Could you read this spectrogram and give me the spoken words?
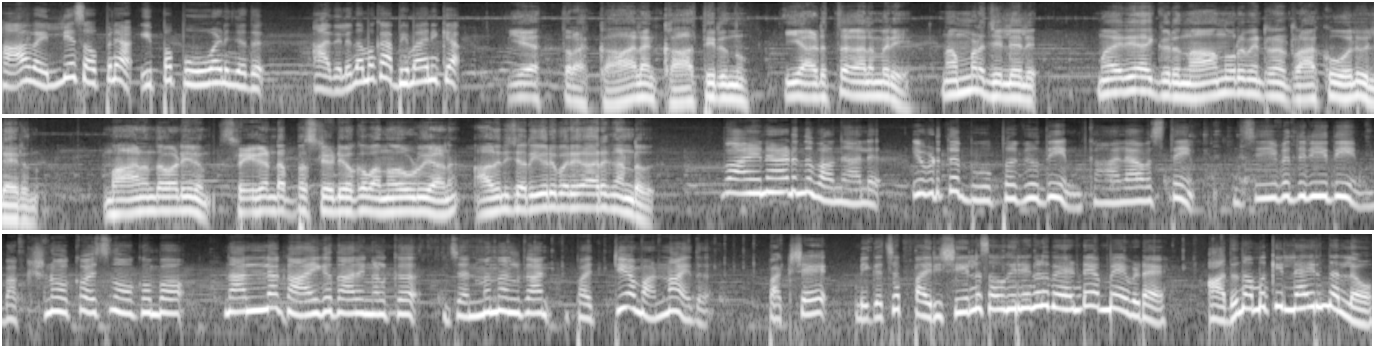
ആ വലിയ സ്വപ്ന ഇപ്പൊ പൂവണിഞ്ഞത്. അതിൽ നമുക്ക് അഭിമാനിക്കാം. എത്ര കാലം കാത്തിരുന്നു. ഈ അടുത്ത കാലം വരെ നമ്മുടെ ജില്ലയിൽ മര്യാദയ്ക്ക് ഒരു നാനൂറ് മീറ്ററിന് ട്രാക്ക് പോലും ഇല്ലായിരുന്നു. മാനന്തവാടിയിലും ശ്രീകണ്ഠപ്പ സ്റ്റേഡിയം ഒക്കെ വന്നതോടുകൂടിയാണ് അതിന് ചെറിയൊരു പരിഹാരം കണ്ടത്. വയനാട് എന്ന് പറഞ്ഞാൽ ഇവിടുത്തെ ഭൂപ്രകൃതിയും കാലാവസ്ഥയും ജീവിത രീതിയും ഭക്ഷണവും ഒക്കെ വെച്ച് നോക്കുമ്പോൾ നല്ല കായിക താരങ്ങൾക്ക് ജന്മം നൽകാൻ പറ്റിയ മണ്ണായത് പക്ഷേ മികച്ച പരിശീലന സൗകര്യങ്ങൾ വേണ്ടേ അമ്മ ഇവിടെ? അത് നമുക്കില്ലായിരുന്നല്ലോ.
